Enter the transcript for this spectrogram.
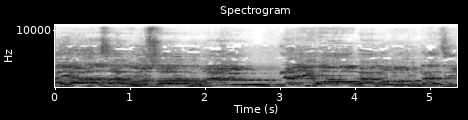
Ayasa kun sọ kun na, na yi wo ka kun ka si.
